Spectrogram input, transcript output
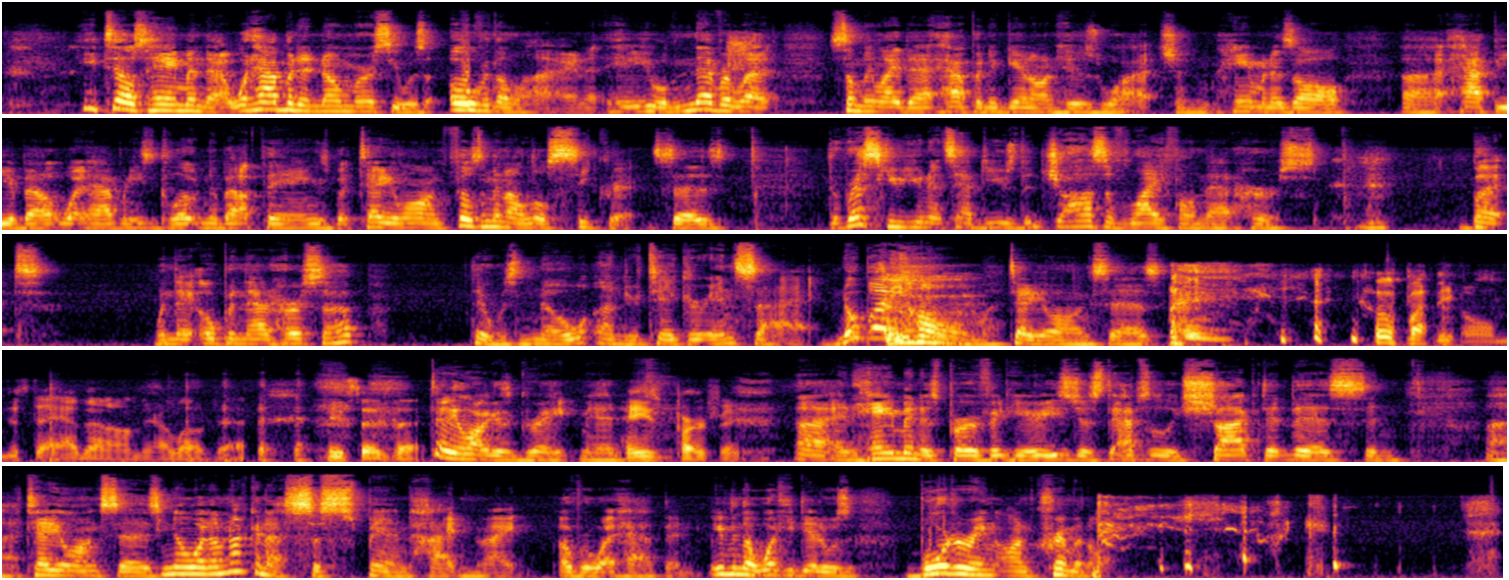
he tells Heyman that what happened at No Mercy was over the line. He, will never let something like that happen again on his watch. And Heyman is all uh, happy about what happened. He's gloating about things, but Teddy Long fills him in on a little secret. Says the rescue units had to use the jaws of life on that hearse, but when they opened that hearse up, there was no Undertaker inside. Nobody home, Teddy Long says. Nobody home. Just to add that on there. I love that. He says that. Teddy Long is great, man. He's perfect. Uh, and Heyman is perfect here. He's just absolutely shocked at this. And uh, Teddy Long says, you know what? I'm not going to suspend Heidenreich over what happened, even though what he did was bordering on criminal.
